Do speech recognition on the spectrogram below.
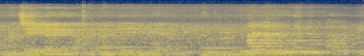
మనం చేయగలిగింది అంతకంటే ఏం లేదమ్మా అలా అనుకుంటున్నాం కాబట్టి.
